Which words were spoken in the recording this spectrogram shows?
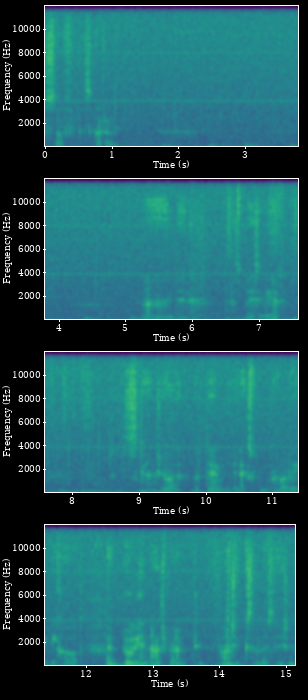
stuff, that's good one. And then that's basically it scan through all but then the next would probably be called Boolean Algebra and Logic Simplification.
